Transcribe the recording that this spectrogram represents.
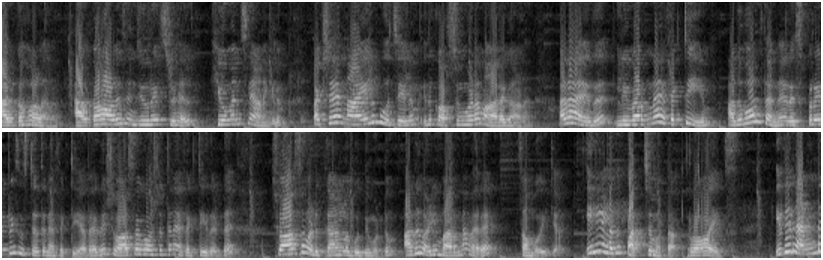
ആൽക്കഹോളാണ്. Alcohol is injurious to health ഹ്യൂമൻസിനെ ആണെങ്കിലും പക്ഷേ നായയിലും പൂച്ചയിലും ഇത് കുറച്ചും കൂടെ മാരകമാണ്. അതായത് ലിവറിനെ എഫക്റ്റ് ചെയ്യും അതുപോലെ തന്നെ റെസ്പിറേറ്ററി സിസ്റ്റത്തിനെ എഫക്റ്റ് ചെയ്യും. അതായത് ശ്വാസകോശത്തിനെ എഫക്റ്റ് ചെയ്തിട്ട് ശ്വാസം എടുക്കാനുള്ള ബുദ്ധിമുട്ടും അതുവഴി മരണം വരെ സംഭവിക്കാം. ഇനിയുള്ളത് പച്ചമുട്ട റോ എഗ്സ് ഇത് രണ്ട്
